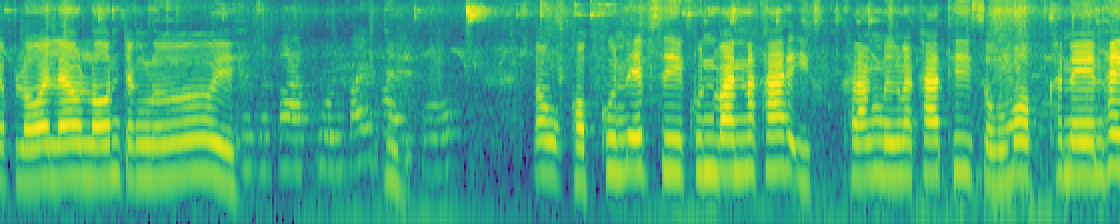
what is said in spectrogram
รียบร้อยแล้วร้อนจังเลยต้องขอบคุณ FC คุณวันนะคะ อีกครั้งหนึ่งนะคะที่ส่งมอบคะแนนให้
